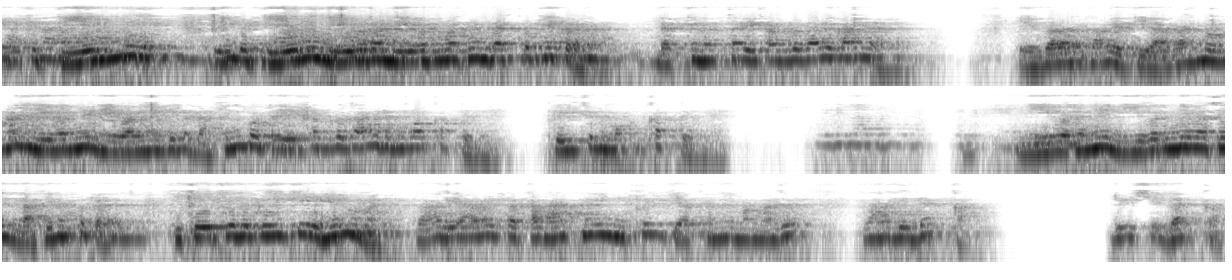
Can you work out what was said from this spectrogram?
ඒක තියෙන්නේ ඒක තියෙන්නේ නීවර නීවර වශයෙන් දැක්කොත් විතරයි. දැක්ක නැත්නම් ඒකාග්‍රතාවය කන්නේ. ඒකාග්‍රතාවය තියාගන්න ඕන නම් නීවරනේ නීවරනේ කියලා දකින්නකොට ඒකාග්‍රතාවයට මොකක්වත් වෙන්නේ නැහැ. ප්‍රීතිය මොකක්වත් වෙන්නේ නැහැ. නීවරනේ නීවරනේ වශයෙන් දකින්නකොට හිතේ තියෙන ප්‍රීතිය එහෙමමයි. රාගය ආවෙත් තරහක් නෙවෙයි ප්‍රීතියක්. අනේ මම අද රාගය දැක්කා. ද්වේෂය දැක්කා.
